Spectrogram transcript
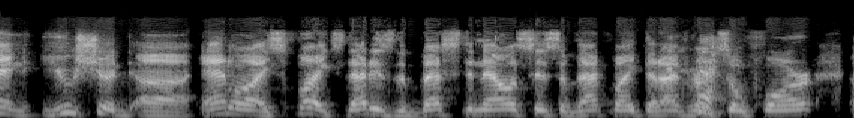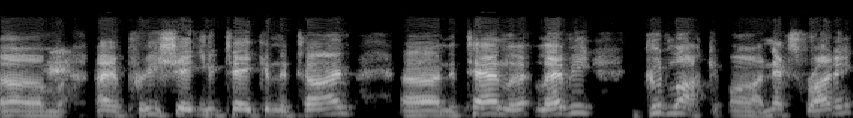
And you should uh, analyze fights. That is the best analysis of that fight that I've heard so far. Um, I appreciate you taking the time. Uh, Natan Levy, good luck uh, next Friday.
